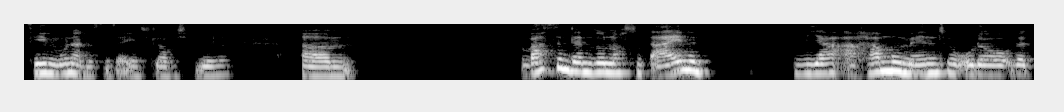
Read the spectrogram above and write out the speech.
zehn Monate sind es eigentlich, glaube ich, gewesen. Ähm, was sind denn so noch so deine ja, Aha-Momente oder, oder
